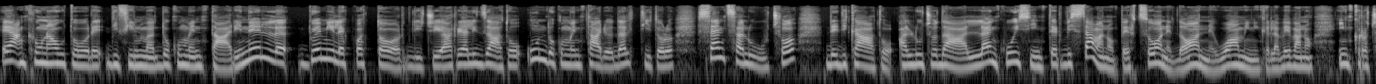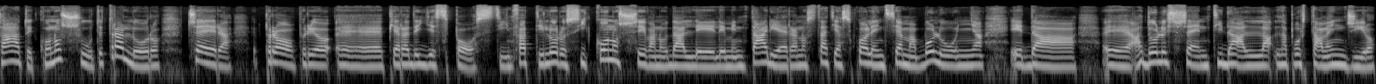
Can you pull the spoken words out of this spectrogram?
e anche un autore di film documentari. Nel 2014 ha realizzato un documentario dal titolo Senza Lucio, dedicato a Lucio Dalla, in cui si intervistavano persone, donne, uomini che l'avevano incrociato e conosciuto. Tra loro c'era proprio eh, Piera degli Esposti. Infatti loro si conoscevano dalle elementari, erano stati a scuola insieme a Bologna e da eh, adolescenti Dalla la portava in giro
